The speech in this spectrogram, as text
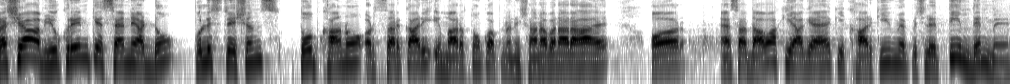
रशिया अब यूक्रेन के सैन्य अड्डों, पुलिस स्टेशन तोपखानों और सरकारी इमारतों को अपना निशाना बना रहा है और ऐसा दावा किया गया है कि खारकीव में पिछले तीन दिन में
